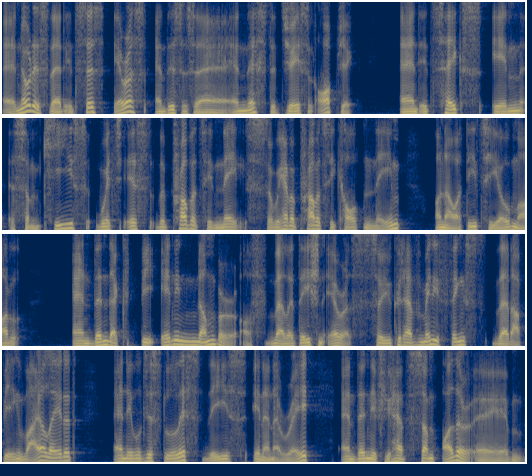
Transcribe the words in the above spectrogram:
Uh, notice that it says errors, and this is a, a nested JSON object, and it takes in some keys, which is the property names. So we have a property called name on our DTO model. And then there could be any number of validation errors. So you could have many things that are being violated, and it will just list these in an array and then if you have some other um,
